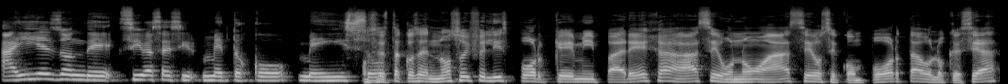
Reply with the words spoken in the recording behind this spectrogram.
ahí es donde sí vas a decir, me tocó, me hizo. O sea, esta cosa de no soy feliz porque mi pareja hace o no hace o se comporta o lo que sea.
